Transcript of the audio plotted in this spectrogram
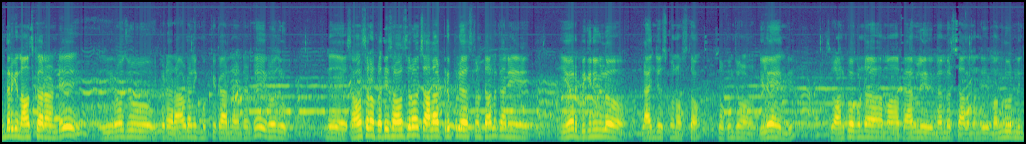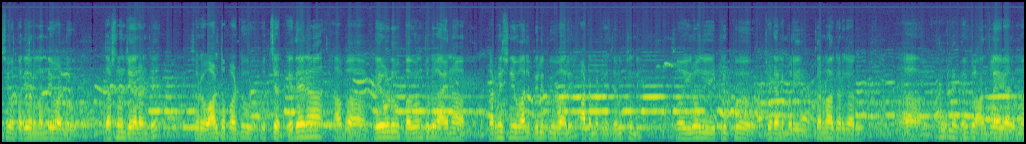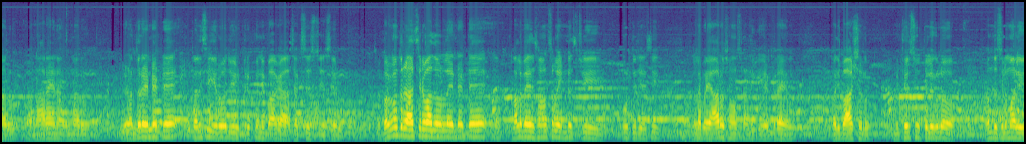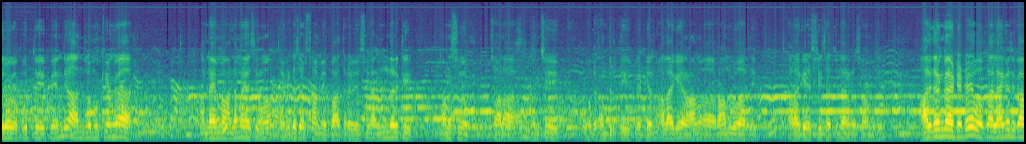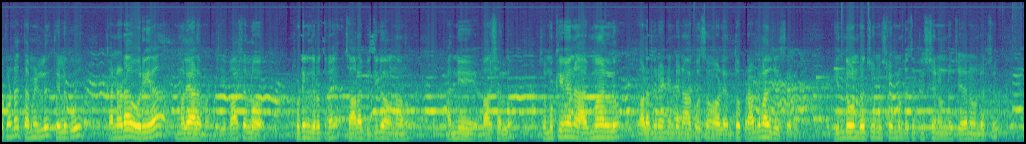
అందరికీ నమస్కారం అండి. ఈరోజు ఇక్కడ రావడానికి ముఖ్య కారణం ఏంటంటే ఈరోజు సంవత్సరం ప్రతి సంవత్సరం చాలా ట్రిప్పులు వేస్తుంటాను. కానీ ఇయర్ బిగినింగ్లో ప్లాన్ చేసుకొని వస్తాం. సో కొంచెం డిలే అయింది. సో అనుకోకుండా మా ఫ్యామిలీ మెంబర్స్ చాలామంది మంగళూరు నుంచి పదిహేను మంది వాళ్ళు దర్శనం చేయాలంటే సో వాళ్ళతో పాటు వచ్చారు ఏదైనా దేవుడు భగవంతుడు ఆయన పర్మిషన్ ఇవ్వాలి పిలుపు ఇవ్వాలి ఆటోమేటిక్గా జరుగుతుంది. సో ఈరోజు ఈ ట్రిప్ చేయడానికి మరి కరుణాకర్ గారు వెంకుల వెంకట అంకలయ్య గారు ఉన్నారు నారాయణ ఉన్నారు. వీళ్ళందరూ ఏంటంటే కలిసి ఈరోజు ఈ ట్రిప్ని బాగా సక్సెస్ చేశారు. సో భగవంతుడి ఆశీర్వాదం వల్ల ఏంటంటే నలభై ఐదు సంవత్సరాల ఇండస్ట్రీ పూర్తి చేసి నలభై ఆరో సంవత్సరానికి ఎంటర్ అయ్యాం. పది భాషలు. మీకు తెలుసు తెలుగులో వంద సినిమాలు హీరోగా పూర్తి అయిపోయింది. అందులో ముఖ్యంగా అన్నయ్య అన్నమయ్య సినిమా వెంకటేశ్వర స్వామి పాత్ర వేసి అందరికీ మనసులో చాలా మంచి ఒక సంతృప్తి పెట్టాను. అలాగే రామ రాములు వారిది అలాగే శ్రీ సత్యనారాయణ స్వామిది. ఆ విధంగా ఏంటంటే ఒక లాంగ్వేజ్ కాకుండా తమిళ్ తెలుగు కన్నడ ఒరియా మలయాళం అండి. ఈ భాషల్లో షూటింగ్ జరుగుతున్నాయి. చాలా బిజీగా ఉన్నాను అన్ని భాషల్లో. సో ముఖ్యమైన అభిమానులు వాళ్ళందరూ ఏంటంటే నా కోసం వాళ్ళు ఎంతో ప్రార్థనలు చేశారు. హిందూ ఉండొచ్చు ముస్లిం ఉండొచ్చు క్రిస్టియన్ ఉండొచ్చు ఏదైనా ఉండొచ్చు.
